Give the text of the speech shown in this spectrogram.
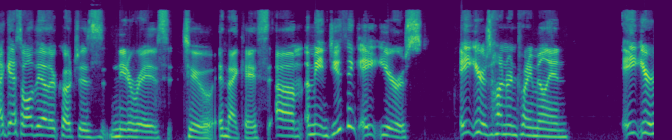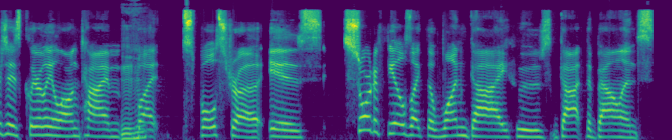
I guess all the other coaches need a raise too. In that case, um, I mean, do you think eight years, eight years, 120 million, eight years is clearly a long time, Mm-hmm. but Spoelstra is sort of feels like the one guy who's got the balance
